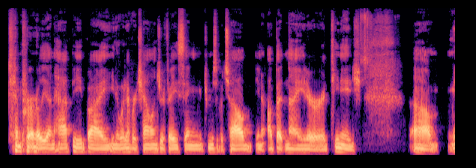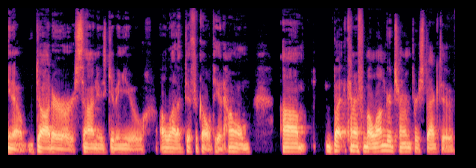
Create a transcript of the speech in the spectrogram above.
temporarily unhappy by you know whatever challenge you're facing in terms of a child, you know, up at night or a teenage um, you know, daughter or son who's giving you a lot of difficulty at home. Um, but kind of from a longer term perspective,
